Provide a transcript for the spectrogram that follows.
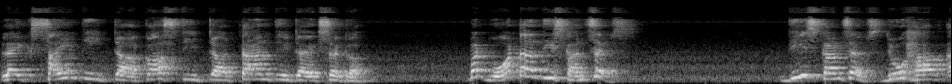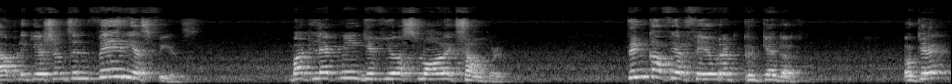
like sine theta, cos theta, tan theta, etc. But what are these concepts? These concepts do have applications in various fields. But let me give you a small example. Think of your favorite cricketer. Okay?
